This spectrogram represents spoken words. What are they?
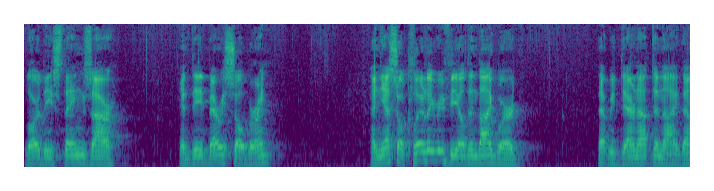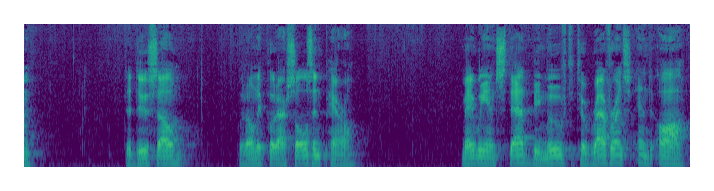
Lord, these things are indeed very sobering, and yet so clearly revealed in thy word that we dare not deny them. To do so would only put our souls in peril. May we instead be moved to reverence and awe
